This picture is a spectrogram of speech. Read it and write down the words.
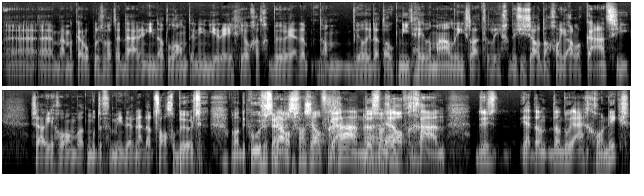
eh, eh, bij elkaar oplust wat er daar in, dat land en in die regio gaat gebeuren, ja, dan, dan wil je dat ook niet helemaal links laten liggen. Dus je zou dan gewoon je allocatie, zou je gewoon wat moeten verminderen. Nou, dat is al gebeurd, want de koersen zijn Ja, al... vanzelf Ja, gegaan, dat is eh, vanzelf ja. gegaan. Dus ja, dan, dan doe je eigenlijk gewoon niks.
